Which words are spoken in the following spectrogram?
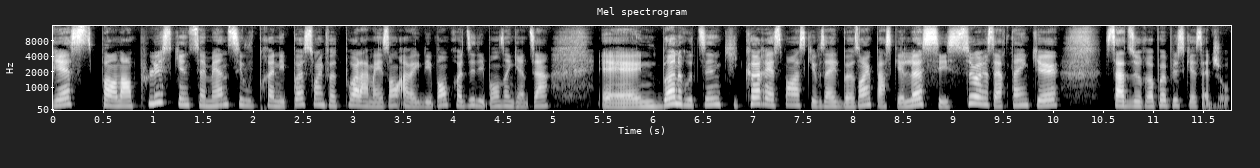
reste pendant plus qu'une semaine si vous ne prenez pas soin de votre peau à la maison avec des bons produits, des bons ingrédients, euh, une bonne routine qui correspond à ce que vous avez besoin parce que là, c'est sûr et certain que ça ne durera pas plus que sept jours.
